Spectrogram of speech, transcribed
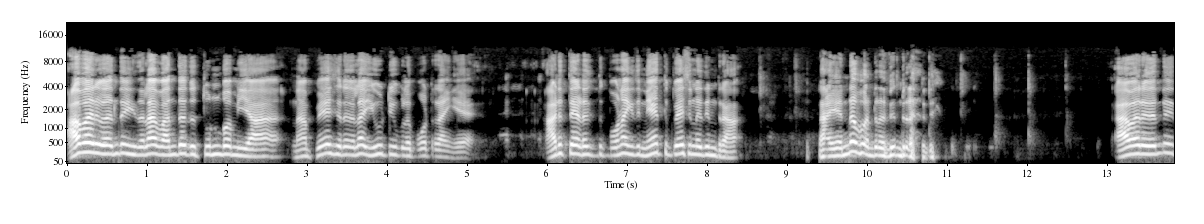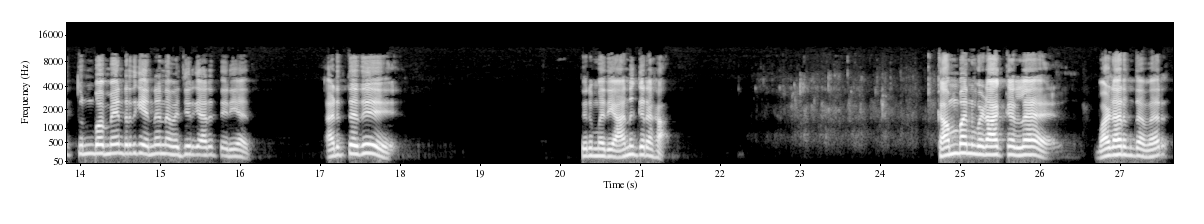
அவர் வந்து இதெல்லாம் வந்தது துன்பமியா நான் பேசுறதெல்லாம் யூடியூப்ல போட்டுறாங்க அடுத்த இடத்துக்கு போனா இது நேத்து பேசுனதுன்றான். நான் என்ன பண்றதுன்றாரு. அவர் வந்து துன்பமேன்றதுக்கு என்னென்ன வச்சிருக்காரு தெரியாது. அடுத்தது திருமதி அனுகிரகா. கம்பன் விழாக்கள்ல வளர்ந்தவர்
